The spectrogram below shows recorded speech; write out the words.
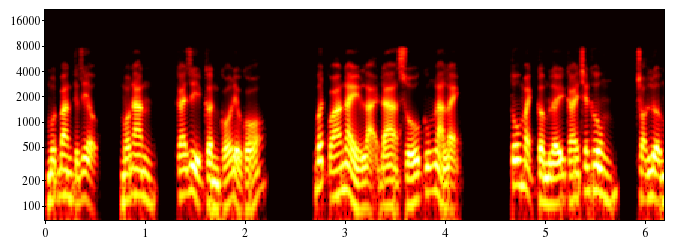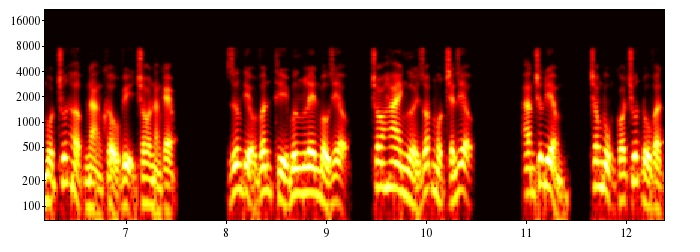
Một bàn tiệc rượu, món ăn, cái gì cần có đều có. Bất quá này lại đa số cũng là lạnh. Tô mạch cầm lấy cái chén không, chọn lựa một chút hợp nàng khẩu vị cho nàng kẹp. Dương tiểu vân thì bưng lên bầu rượu, cho hai người rót một chén rượu. Ăn trước điểm, trong bụng có chút đồ vật,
